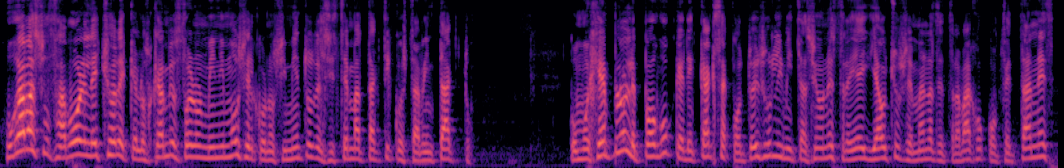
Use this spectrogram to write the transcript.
Jugaba a su favor el hecho de que los cambios fueron mínimos y el conocimiento del sistema táctico estaba intacto. Como ejemplo, le pongo que Necaxa, con todas sus limitaciones, traía ya ocho semanas de trabajo con Fetanes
